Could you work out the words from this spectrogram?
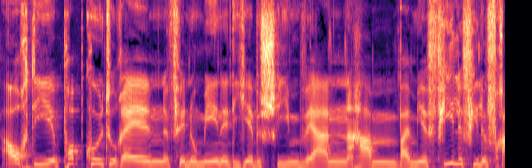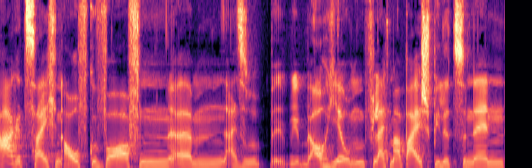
Auch die popkulturellen Phänomene, die hier beschrieben werden, haben bei mir viele, viele Fragezeichen aufgeworfen. Ähm, also äh, auch hier, um vielleicht mal Beispiele zu nennen,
